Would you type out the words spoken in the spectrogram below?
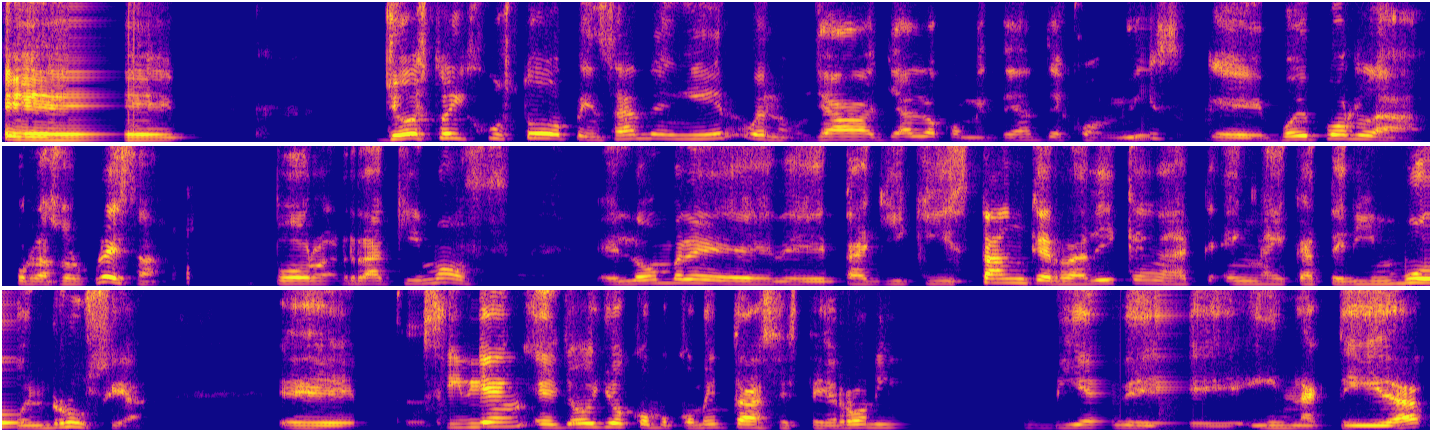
eh, yo estoy justo pensando en ir, bueno, ya, ya lo comenté antes con Luis, que voy por la, por la sorpresa, por Rakimov, el hombre de Tayikistán que radica en, en Ekaterinburgo, en Rusia. Eh, si bien el yo, como comentas, este, Ronnie, viene de inactividad,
